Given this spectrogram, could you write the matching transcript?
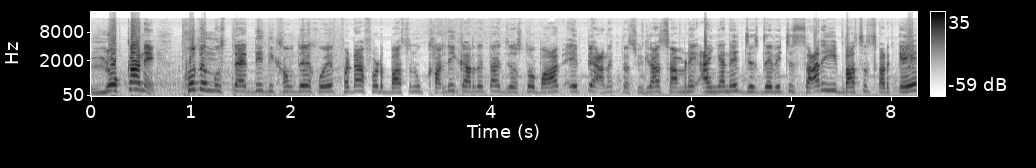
ਲੋਕਾਂ ਨੇ ਖੁਦ ਮੁਸਤੈਦੀ ਦਿਖਾਉਂਦੇ ਹੋਏ ਫਟਾਫਟ ਬੱਸ ਨੂੰ ਖਾਲੀ ਕਰ ਦਿੱਤਾ। ਜਿਸ ਤੋਂ ਬਾਅਦ ਇਹ ਭਿਆਨਕ ਤਸਵੀਰਾਂ ਸਾਹਮਣੇ ਆਈਆਂ ਨੇ, ਜਿਸ ਦੇ ਵਿੱਚ ਸਾਰੀ ਹੀ ਬੱਸ ਸੜ ਕੇ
